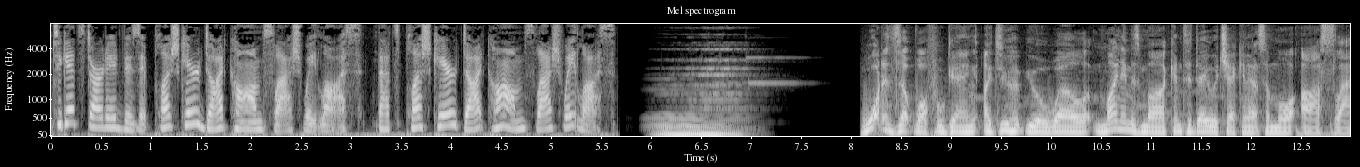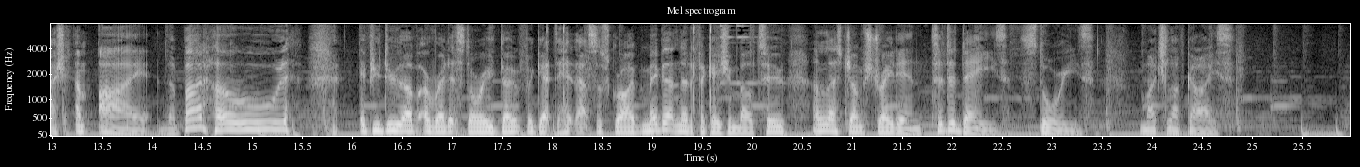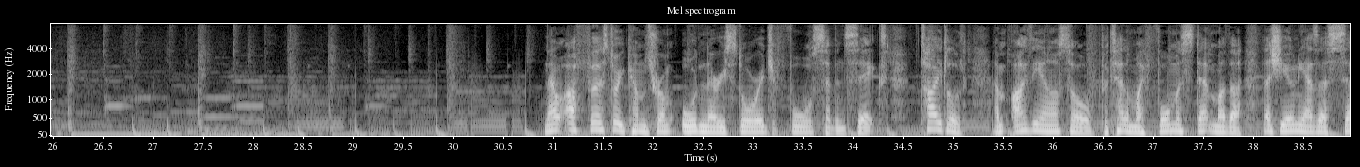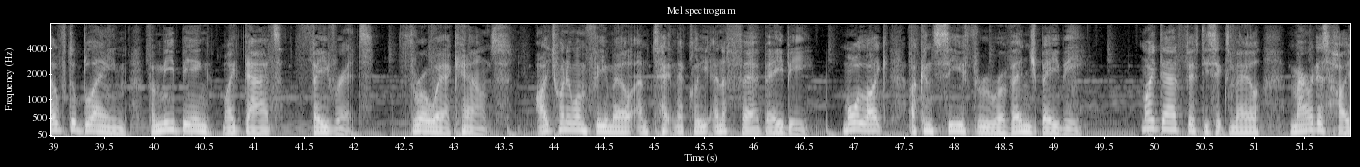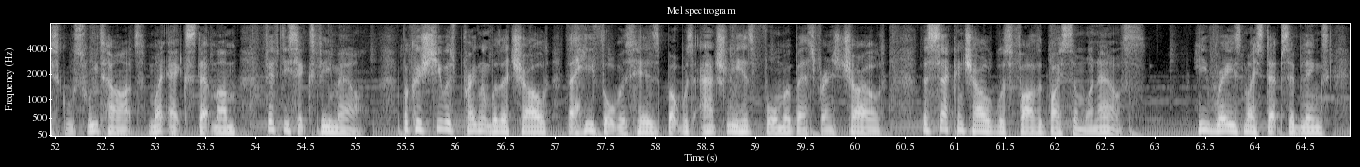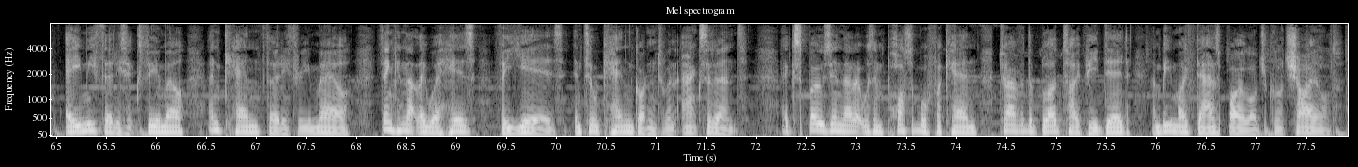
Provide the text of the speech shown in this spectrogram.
To get started, visit plushcare.com slash weight loss. That's plushcare.com slash weight loss. What is up, Waffle Gang? I do hope you are well. My name is Mark, and today we're checking out some more r slash am I the butthole? If you do love a Reddit story, don't forget to hit that subscribe, maybe that notification bell too, and let's jump straight in to today's stories. Much love, guys. Now, our first story comes from Ordinary Storage 476, titled, Am I the arsehole for telling my former stepmother that she only has herself to blame for me being my dad's favourite? Throwaway account. I, 21 female, am technically an affair baby. More like a conceived through revenge baby. My dad, 56 male, married his high school sweetheart, my ex stepmom, 56 female, because she was pregnant with a child that he thought was his but was actually his former best friend's child. The second child was fathered by someone else. He raised my step siblings, Amy, 36 female, and Ken, 33 male, thinking that they were his for years until Ken got into an accident, exposing that it was impossible for Ken to have the blood type he did and be my dad's biological child.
